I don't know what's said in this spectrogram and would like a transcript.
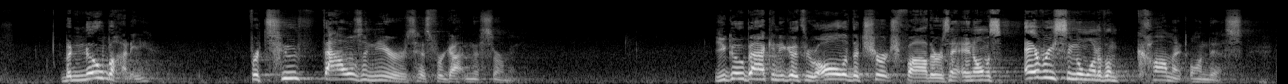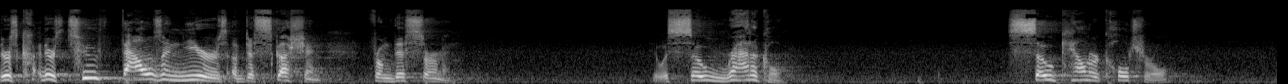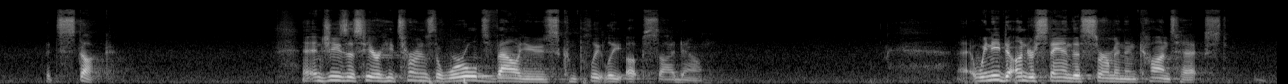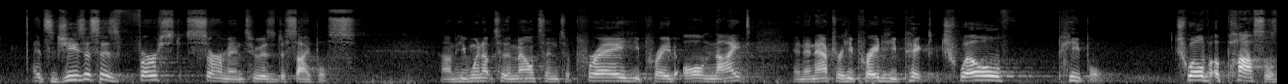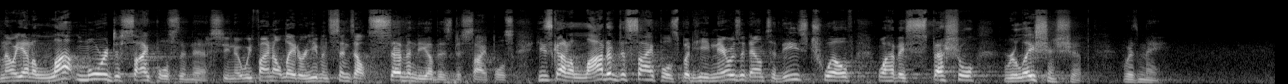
But nobody for 2,000 years has forgotten this sermon. You go back and you go through all of the church fathers, and almost every single one of them comment on this. There's, there's 2,000 years of discussion from this sermon. It was so radical so countercultural, it stuck. And Jesus here, he turns the world's values completely upside down. We need to understand this sermon in context. It's Jesus' first sermon to his disciples. Um, he went up to the mountain to pray. He prayed all night. And then after he prayed, he picked 12 people 12 apostles. Now, he had a lot more disciples than this. You know, we find out later he even sends out 70 of his disciples. He's got a lot of disciples, but he narrows it down to these 12 will have a special relationship with me.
